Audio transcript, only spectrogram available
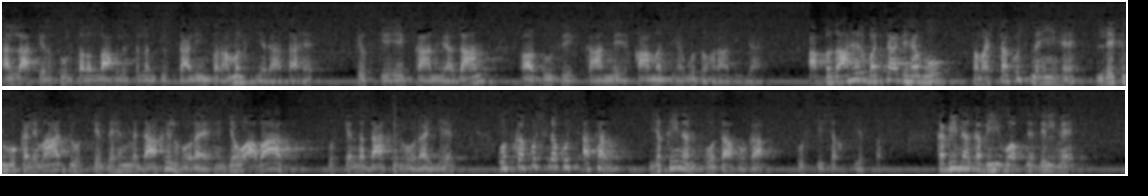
اللہ کے رسول صلی اللہ علیہ وسلم کی اس تعلیم پر عمل کیا جاتا ہے کہ اس کے ایک کان میں اذان اور دوسرے کان میں اقامت جو ہے وہ دوہرا دی جائے۔ اب بظاہر بچہ جو ہے وہ سمجھتا کچھ نہیں ہے، لیکن وہ کلمات جو اس کے ذہن میں داخل ہو رہے ہیں جو آواز اس کے اندر داخل ہو رہی ہے، اس کا کچھ نہ کچھ اثر یقیناً ہوتا ہوگا اس کی شخصیت پر۔ کبھی نہ کبھی وہ اپنے دل میں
